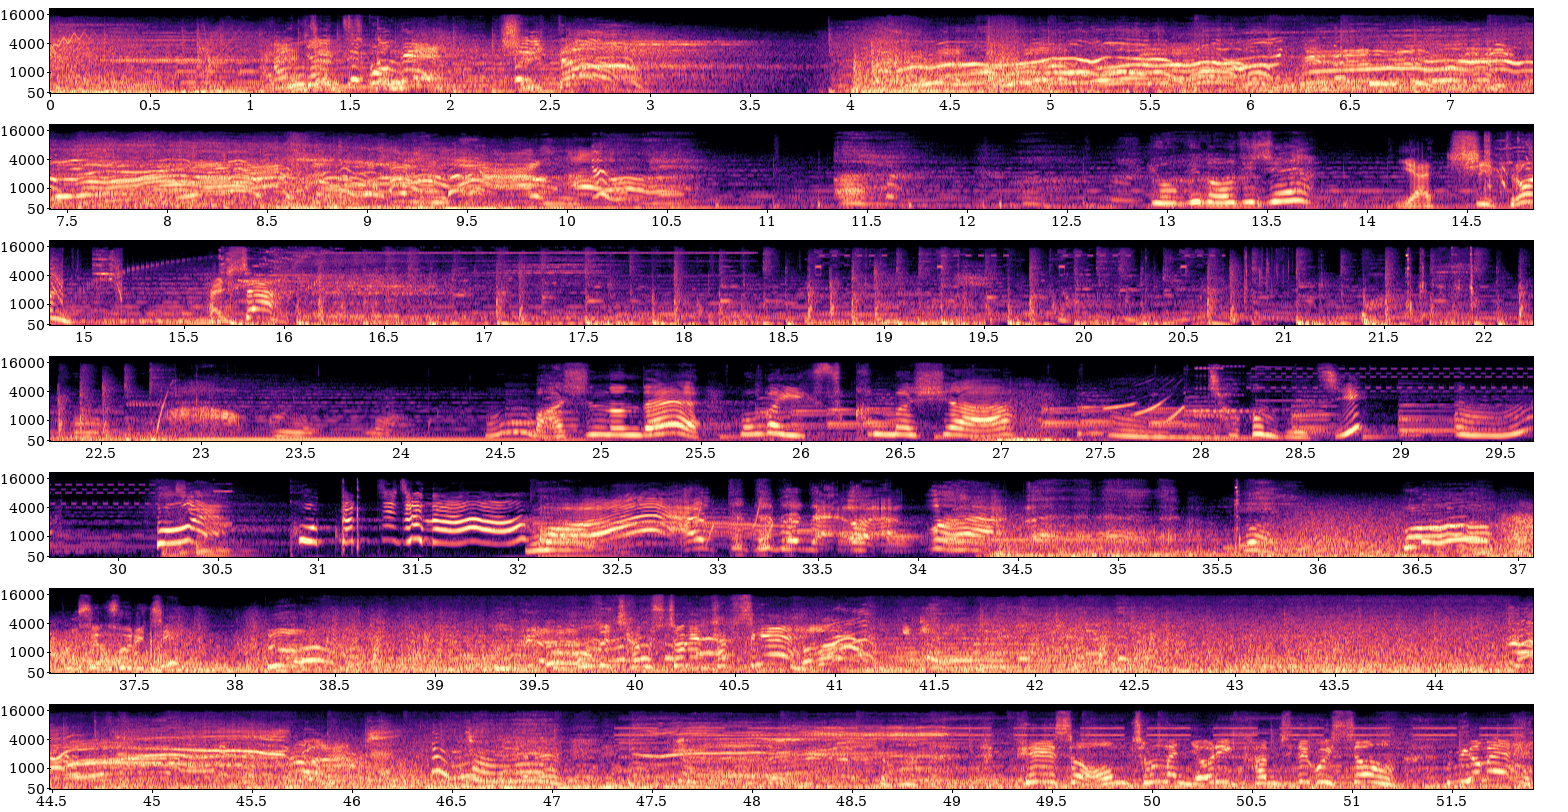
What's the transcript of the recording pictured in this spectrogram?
안전특공대! 출동! 여긴 어디지? 야치 드론 발사! 음, 맛있는데 뭔가 익숙 한 맛이야. 저건 뭐지? 음? 우와! 코딱지잖아! 와! 와! 무슨 소리지? 모두 잠수정에 탑승해 폐에서 엄청난 열이 감지되고 있어 위험해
